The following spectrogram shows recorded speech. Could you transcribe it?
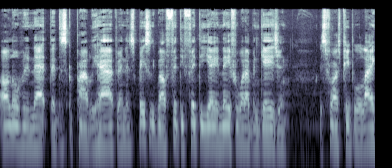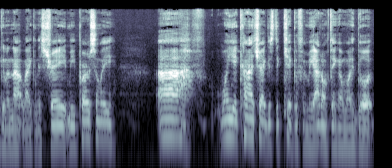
all over the net that this could probably happen. It's basically about 50-50 yay and nay from what I've been gauging. As far as people liking or not liking this trade, me personally, uh one year contract is the kicker for me. I don't think I want to do it.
